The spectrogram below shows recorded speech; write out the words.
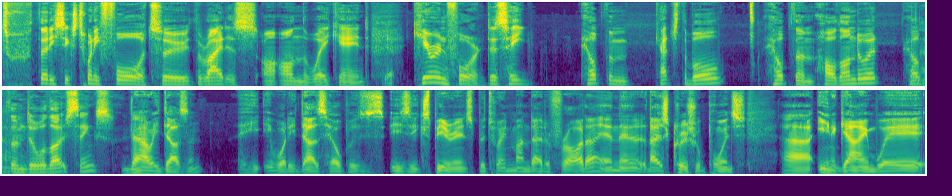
36 24 to the Raiders on, on the weekend. Yep. Kieran Foran, does he help them catch the ball, help them hold on to it, help No. them do all those things? No, he doesn't. He, what he does help is his experience between Monday to Friday, and then those crucial points uh, in a game where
